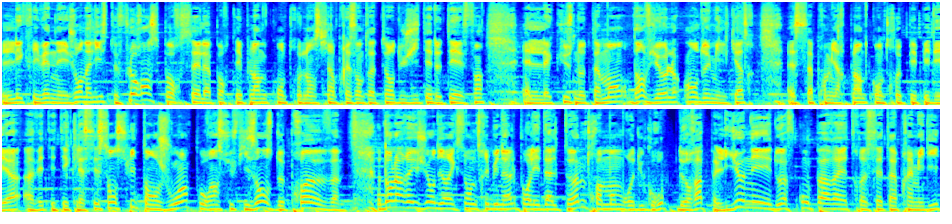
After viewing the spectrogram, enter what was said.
L'écrivaine et journaliste Florence Porcel a porté plainte contre l'ancien présentateur du JT de TF1. Elle l'accuse notamment d'un viol en 2004. Sa première plainte contre PPDA avait été classée sans suite en juin pour insuffisance de preuves. Dans la région, direction le tribunal pour les Dalton, trois membres du groupe de rap lyonnais doivent comparaître cet après-midi.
